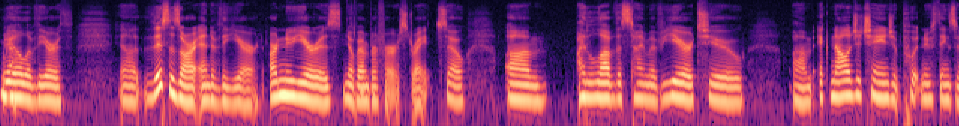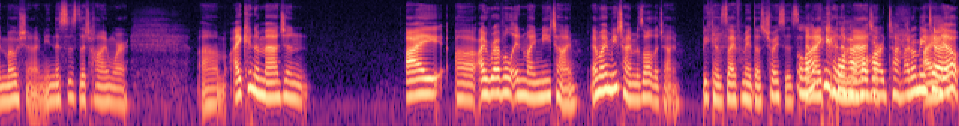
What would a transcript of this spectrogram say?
Yeah. wheel of the Earth. Uh, this is our end of the year. Our new year is November first, right? So, um, I love this time of year to um, acknowledge a change and put new things in motion. I mean, this is the time where um, I can imagine. I uh, I revel in my me time, and my me time is all the time because I've made those choices. A lot and of I people can have imagine, a hard time. I don't mean to. I know,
